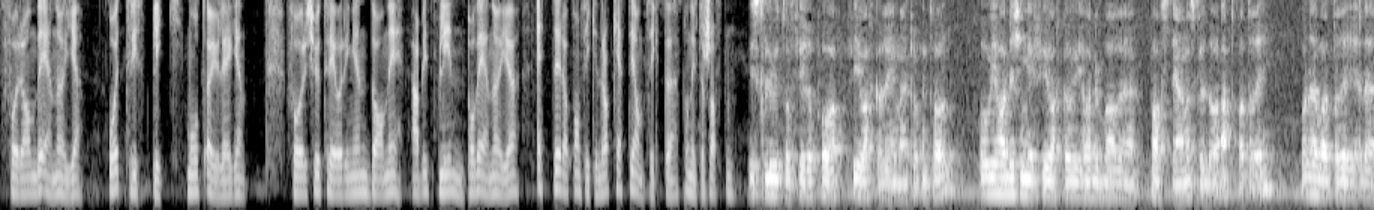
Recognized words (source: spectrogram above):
foran det ene øyet og et trist blikk mot øyelegen. For 23-åringen Dani er blitt blind på det ene øyet etter at han fikk en rakett i ansiktet på nyttårsaften. Vi skulle ut og fyre på fyrverkeriene klokken tolv. Og vi hadde ikke mye fyrverkeri, vi hadde bare et par stjerneskudd og ett batteri. Og det batteriet det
